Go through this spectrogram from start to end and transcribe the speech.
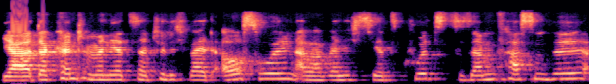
Ja, da könnte man jetzt natürlich weit ausholen, aber wenn ich es jetzt kurz zusammenfassen will,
